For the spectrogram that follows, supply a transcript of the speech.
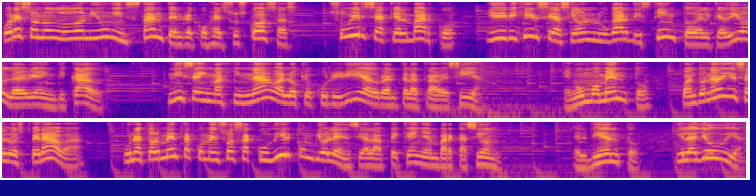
Por eso no dudó ni un instante en recoger sus cosas, subirse a aquel barco y dirigirse hacia un lugar distinto del que Dios le había indicado. Ni se imaginaba lo que ocurriría durante la travesía. En un momento, cuando nadie se lo esperaba, una tormenta comenzó a sacudir con violencia la pequeña embarcación. El viento y la lluvia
